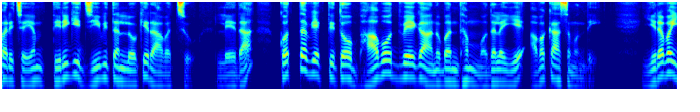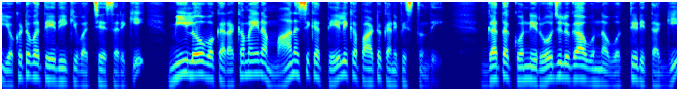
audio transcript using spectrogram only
పరిచయం తిరిగి జీవితంలోకి రావచ్చు లేదా కొత్త వ్యక్తితో భావోద్వేగ అనుబంధం మొదలయ్యే అవకాశముంది. ఇరవై ఒకటవ తేదీకి వచ్చేసరికి మీలో ఒక రకమైన మానసిక తేలికపాటు కనిపిస్తుంది. గత కొన్ని రోజులుగా ఉన్న ఒత్తిడి తగ్గి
